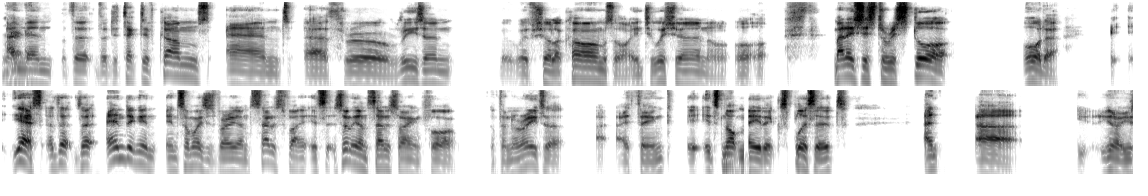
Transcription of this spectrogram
right. and then the the detective comes and uh, through reason with Sherlock Holmes or intuition or, or, or manages to restore order. Yes, the the ending in in some ways is very unsatisfying. It's certainly unsatisfying for the narrator I think. It's not made explicit, and uh, you, you know, you,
